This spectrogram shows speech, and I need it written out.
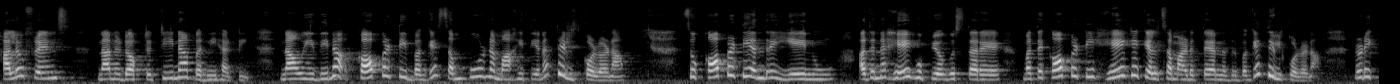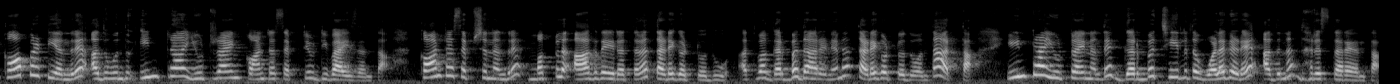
Hello friends ನಾನು doctor Tina Bannihatti ನಾವು ಈ ದಿನ ಕಾಪರ್ಟಿ ಬಗ್ಗೆ ಸಂಪೂರ್ಣ ಮಾಹಿತಿಯನ್ನು ತಿಳಿದುಕೊಳ್ಳೋಣ ಸೊ ಕಾಪರ್ಟಿ ಅಂದರೆ ಏನು? ಅದನ್ನು ಹೇಗೆ ಉಪಯೋಗಿಸ್ತಾರೆ? ಮತ್ತು ಕಾಪರ್ಟಿ ಹೇಗೆ ಕೆಲಸ ಮಾಡುತ್ತೆ ಅನ್ನೋದ್ರ ಬಗ್ಗೆ ತಿಳ್ಕೊಳ್ಳೋಣ. ನೋಡಿ ಕಾಪರ್ಟಿ ಅಂದರೆ ಅದು ಒಂದು ಇಂಟ್ರಾ ಯುಟ್ರೈನ್ ಕಾಂಟ್ರಸೆಪ್ಟಿವ್ ಡಿವೈಸ್ ಅಂತ. ಕಾಂಟ್ರಸೆಪ್ಷನ್ ಅಂದರೆ ಮಕ್ಕಳು ಆಗದೇ ಇರೋ ಥರ ತಡೆಗಟ್ಟೋದು ಅಥವಾ ಗರ್ಭಧಾರಣೆನ ತಡೆಗಟ್ಟೋದು ಅಂತ ಅರ್ಥ. ಇಂಟ್ರಾ ಯುಟ್ರೈನ್ ಅಂದರೆ ಗರ್ಭಚೀಲದ ಒಳಗಡೆ ಅದನ್ನು ಧರಿಸ್ತಾರೆ ಅಂತ.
